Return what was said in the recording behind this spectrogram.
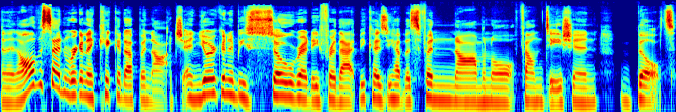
And then all of a sudden, we're going to kick it up a notch. And you're going to be so ready for that because you have this phenomenal foundation built.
